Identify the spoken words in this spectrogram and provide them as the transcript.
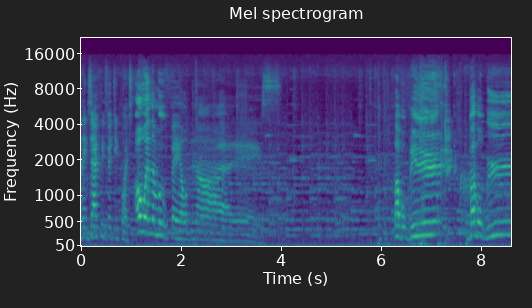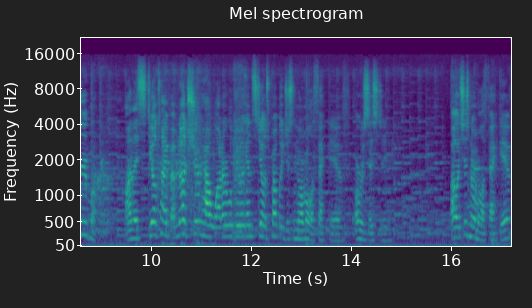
and exactly 50 points. Oh, and the move failed. Nice. Bubble beam. Bubble beam. On the steel type, I'm not sure how water will do against steel. It's probably just normal effective or resisted. Oh, it's just normal effective.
